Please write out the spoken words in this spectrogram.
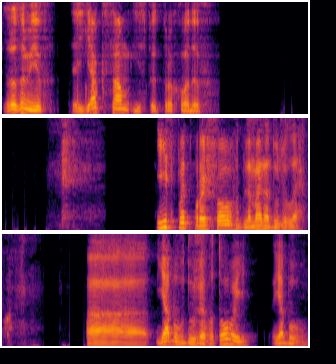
Зрозумів. Як сам іспит проходив? Іспит пройшов для мене дуже легко. Я був дуже готовий. Я був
